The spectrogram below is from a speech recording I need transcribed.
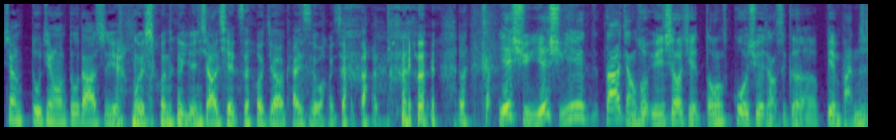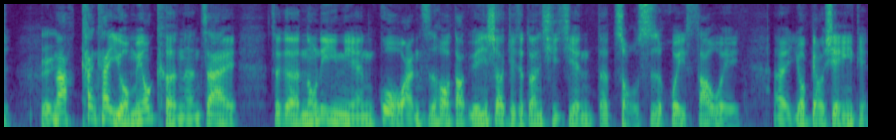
像杜金龙杜大师也认为说，那个元宵节之后就要开始往下大跌。也许也许因为大家讲说元宵节都过去来讲是个变盘日，对那看看有没有可能在这个农历年过完之后，到元宵节这段期间的走势会稍微。呃，有表现一点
